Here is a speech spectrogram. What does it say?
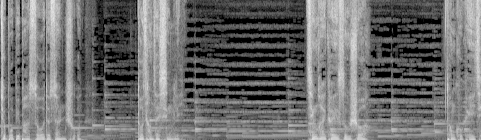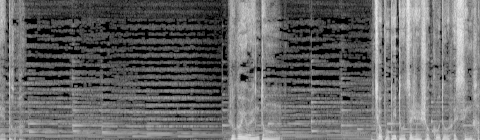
就不必把所有的酸楚都藏在心里。情怀可以诉说，痛苦可以解脱。如果有人懂，就不必独自忍受孤独和心寒。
